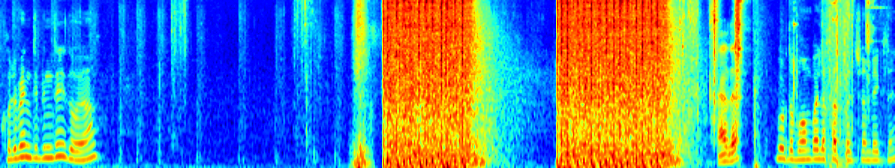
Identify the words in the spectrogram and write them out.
Kulübenin dibindeydi o ya. Nerede? Burada bombayla patlatacağım bekle.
